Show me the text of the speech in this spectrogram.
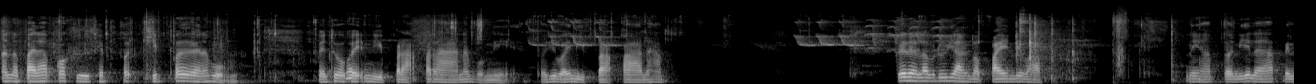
อันต่อไปนะครับก็คือคิปเปอร์คิปเปอร์นะผม เป็นตัวไว้หนีปลาปลานะผมนี่ตัวที่ไว้หนีปลาปลานะครับ ก็เดี๋ยวเราไปดูอย่างต่อไปดีกว่าครับ นี่ครับตัวนี้เลยครับเป็น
